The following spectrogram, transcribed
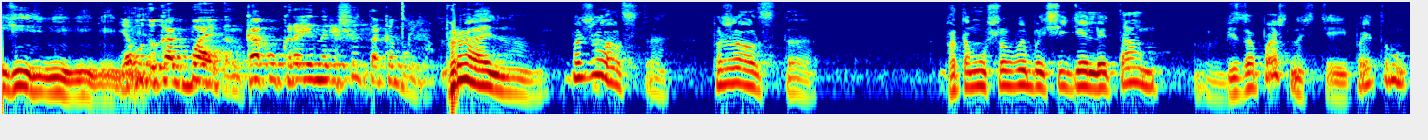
Не-не-не-не. Я буду как Байден. Как Украина решит, так и будет. Правильно. Пожалуйста, пожалуйста. Потому что вы бы сидели там в безопасности, и поэтому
